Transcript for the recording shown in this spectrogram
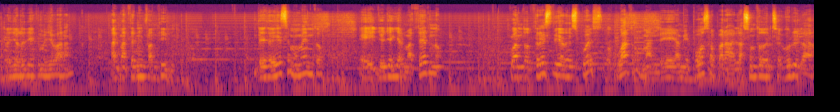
Entonces yo les dije que me llevaran al materno infantil. Desde ese momento eh, yo llegué al materno. Cuando tres días después o cuatro mandé a mi esposa para el asunto del seguro y la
